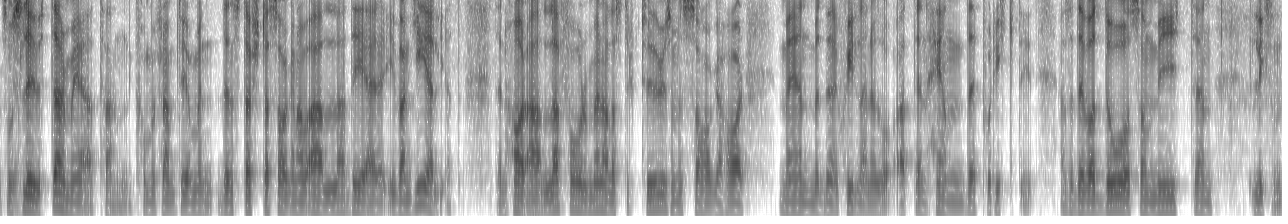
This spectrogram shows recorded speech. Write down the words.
Som slutar med att han kommer fram till, ja, men den största sagan av alla, det är evangeliet. Den har alla former, alla strukturer som en saga har. Men med den skillnaden då att den hände på riktigt. Alltså det var då som myten, liksom,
